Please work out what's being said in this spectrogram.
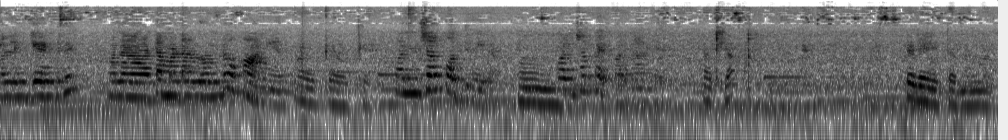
మళ్ళీ ఇంకేంటిది? మన టమాటాలు రెండు ఒక ఆనియన్. ఓకే ఓకే. కొంచెం కొత్తిమీర. ఆ, కొంచెం పెప్పర్ అట్లా. రెడీ అవుతుంది అనమాట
